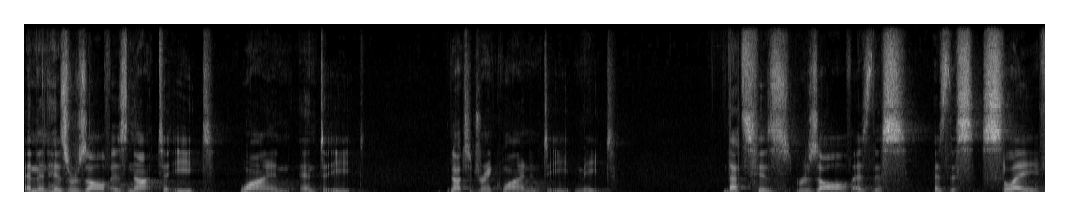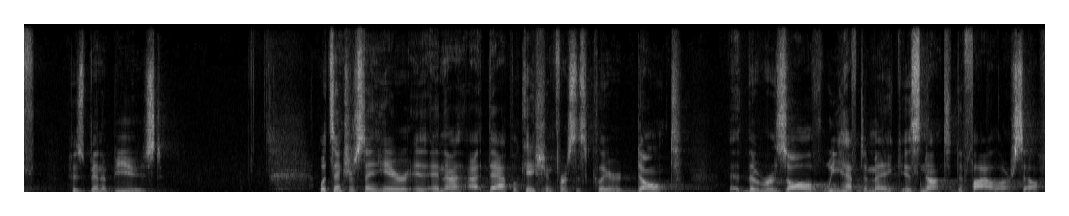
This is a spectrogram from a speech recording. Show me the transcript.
And then his resolve is not to eat wine and to eat, not to drink wine and to eat meat. That's his resolve as this, as this slave who's been abused. What's interesting here, and I, I, the application for us is clear don't, the resolve we have to make is not to defile ourselves.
